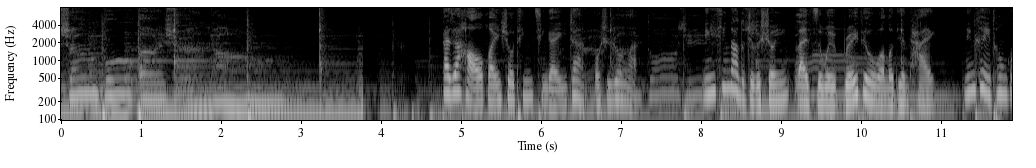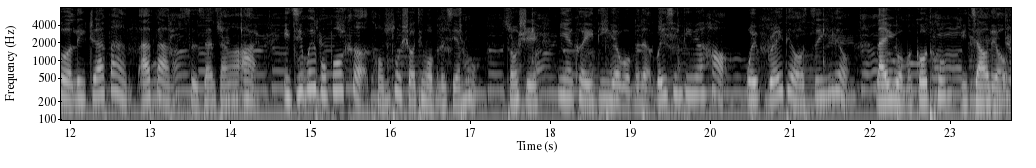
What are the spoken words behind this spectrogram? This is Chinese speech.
生不爱炫耀。大家好，欢迎收听情感驿站，我是润儿。您听到的这个声音来自 We Radio 网络电台，您可以通过荔枝 FM FM 四三三二二以及微博播客同步收听我们的节目。同时，你也可以订阅我们的微信订阅号 We Radio 四一六，来与我们沟通与交流。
